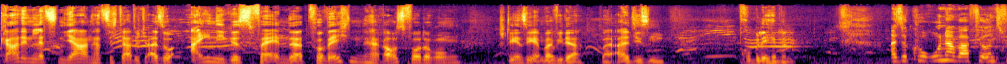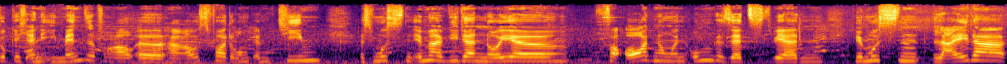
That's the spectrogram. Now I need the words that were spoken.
Gerade in den letzten Jahren hat sich dadurch also einiges verändert. Vor welchen Herausforderungen stehen Sie immer wieder bei all diesen Problemen? Also Corona war für uns wirklich eine immense äh, Herausforderung im Team. Es mussten immer wieder neue Verordnungen umgesetzt werden. Wir mussten leider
